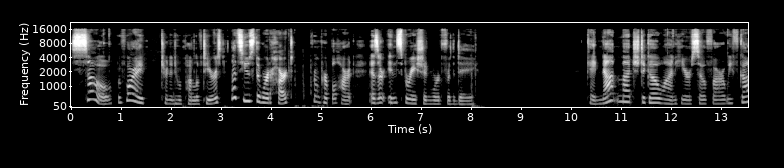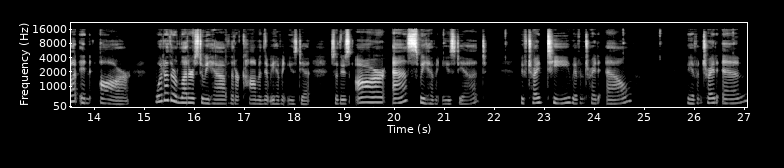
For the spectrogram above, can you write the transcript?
So, before I turn into a puddle of tears, let's use the word heart from Purple Heart as our inspiration word for the day. Okay, not much to go on here so far. We've got an R. What other letters do we have that are common that we haven't used yet? So there's R, S we haven't used yet. We've tried T, we haven't tried L. We haven't tried N.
